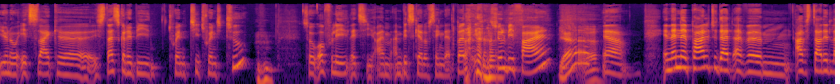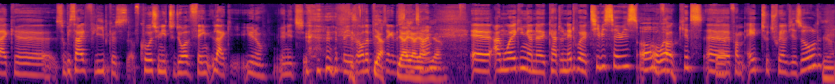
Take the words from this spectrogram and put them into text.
you know it's like uh, it's, that's gonna be 2022. So hopefully, let's see. I'm I'm a bit scared of saying that, but it, it should be fine. Yeah. yeah. Yeah. And then uh, parallel to that, I've um, I've started like uh, so beside Flee because of course you need to do all the things like you know you need to there's other Yeah. projects at the Yeah. same Yeah. Yeah. time. Yeah. Uh, I'm working on a Cartoon Network TV series Oh, wow. for kids uh, Yeah. from eight to twelve years old. Yeah.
